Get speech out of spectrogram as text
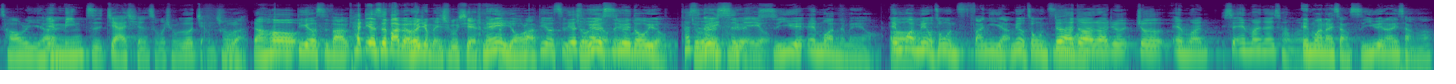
超厉害连。名字、价钱什么全部都讲出嗯来。然后第二次发他第二次发表会就没出现，没有啦，第二次九月、十月都有，九月、他是哪一次十月、没有十一月 M one 的没有，M one 没有中文翻译啊，没有中文字幕对啊，对啊，对啊，就就 M one 是 M one 那一场吗，M one 那一场，十一月那一场啊，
